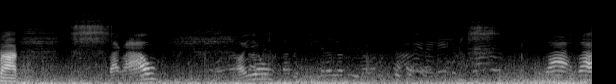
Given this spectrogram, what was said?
สากสากเอาเอาเยี่ยวซาซา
